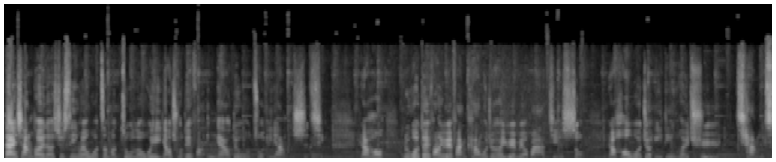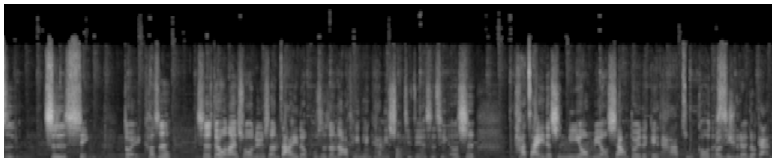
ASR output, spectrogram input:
但相对的，就是因为我我这么做了，我也要求对方应该要对我做一样的事情。然后如果对方越反抗，我就会越没有办法接受，然后我就一定会去强制执行。对，可是其实对我来说，女生在意的不是真的要天天看你手机这件事情，而是她在意的是你有没有相对的给她足够的信任感。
